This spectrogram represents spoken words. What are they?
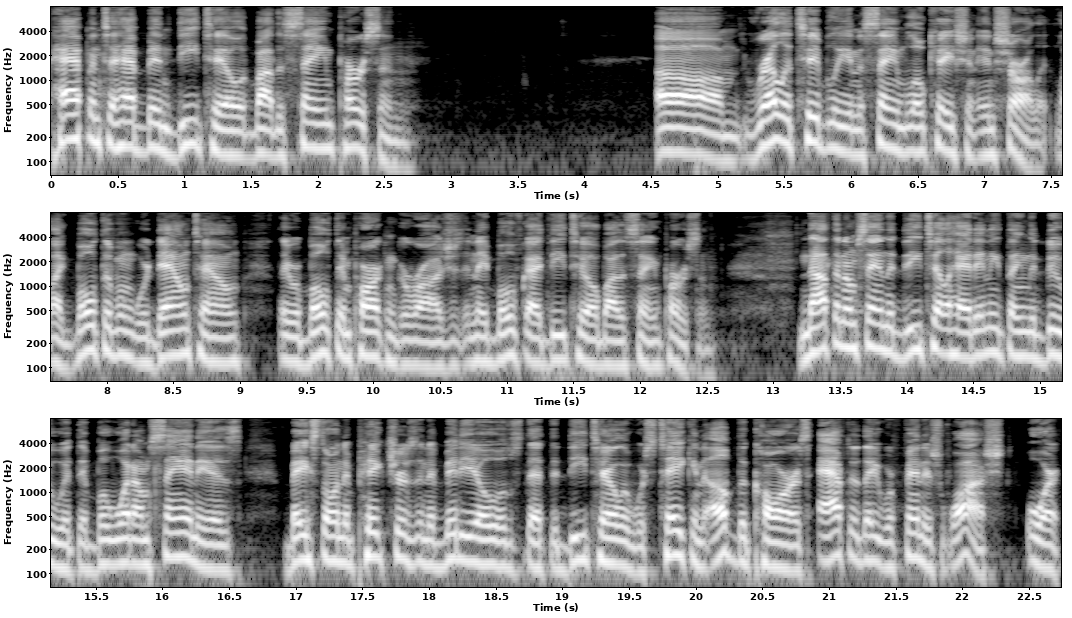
happen to have been detailed by the same person um relatively in the same location in Charlotte. Like both of them were downtown. They were both in parking garages and they both got detailed by the same person. Not that I'm saying the detail had anything to do with it, but what I'm saying is based on the pictures and the videos that the detailer was taking of the cars after they were finished washed or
